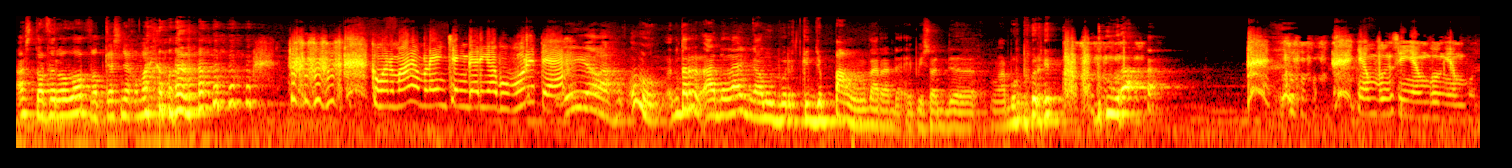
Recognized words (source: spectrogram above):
Astagfirullah podcastnya ke mana-mana. Ke mana-mana melenceng dari ngabuburit ya. Iyalah, oh, ntar ada lagi ngabuburit ke Jepang, ntar ada episode ngabuburit dua. nyambung sih, nyambung, nyambung.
